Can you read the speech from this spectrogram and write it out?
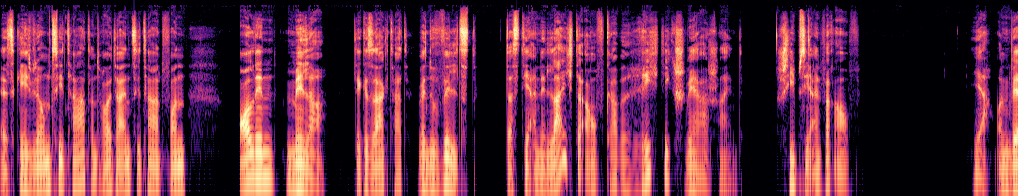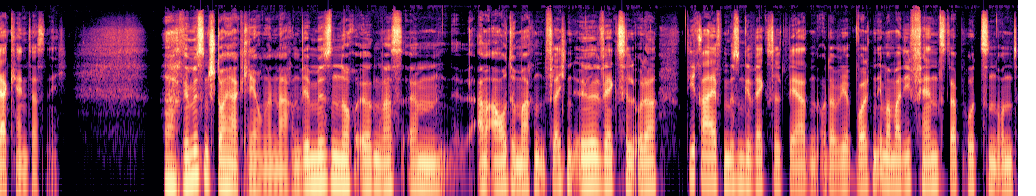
Es geht wieder um Zitat und heute ein Zitat von Olin Miller, der gesagt hat, wenn du willst, dass dir eine leichte Aufgabe richtig schwer erscheint, schieb sie einfach auf. Ja, und wer kennt das nicht? Ach, wir müssen Steuererklärungen machen, wir müssen noch irgendwas ähm, am Auto machen, vielleicht einen Ölwechsel oder die Reifen müssen gewechselt werden oder wir wollten immer mal die Fenster putzen und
